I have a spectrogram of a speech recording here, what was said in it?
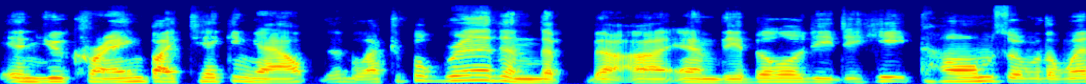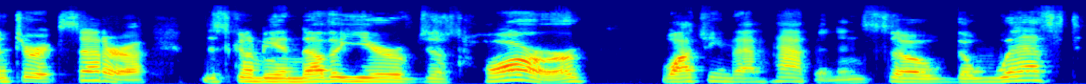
in Ukraine by taking out the electrical grid and the uh, and the ability to heat homes over the winter, etc. It's going to be another year of just horror watching that happen. And so the West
